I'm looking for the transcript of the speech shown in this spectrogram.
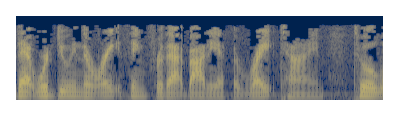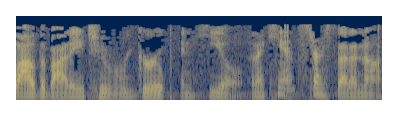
that we're doing the right thing for that body at the right time to allow the body to regroup and heal. And I can't stress that enough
